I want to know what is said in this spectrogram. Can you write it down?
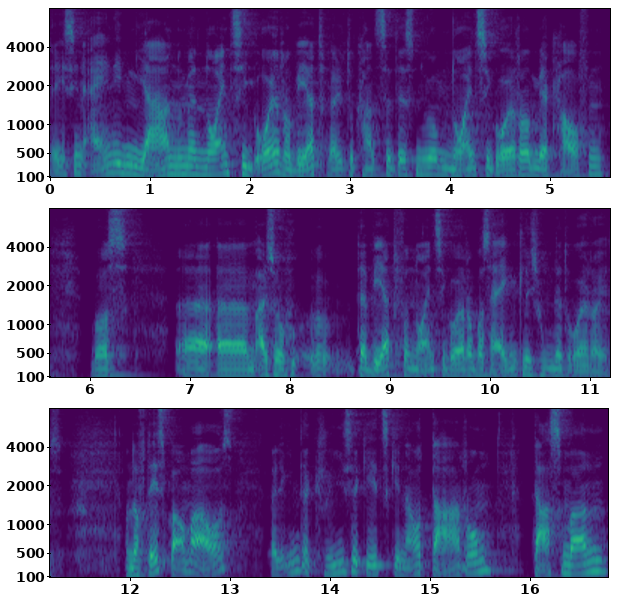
der ist in einigen Jahren nur mehr 90 Euro wert, weil du kannst dir das nur um 90 Euro mehr kaufen, was äh, ähm, also äh, der Wert von 90 Euro, was eigentlich 100 Euro ist. Und auf das bauen wir aus, weil in der Krise geht es genau darum, dass man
